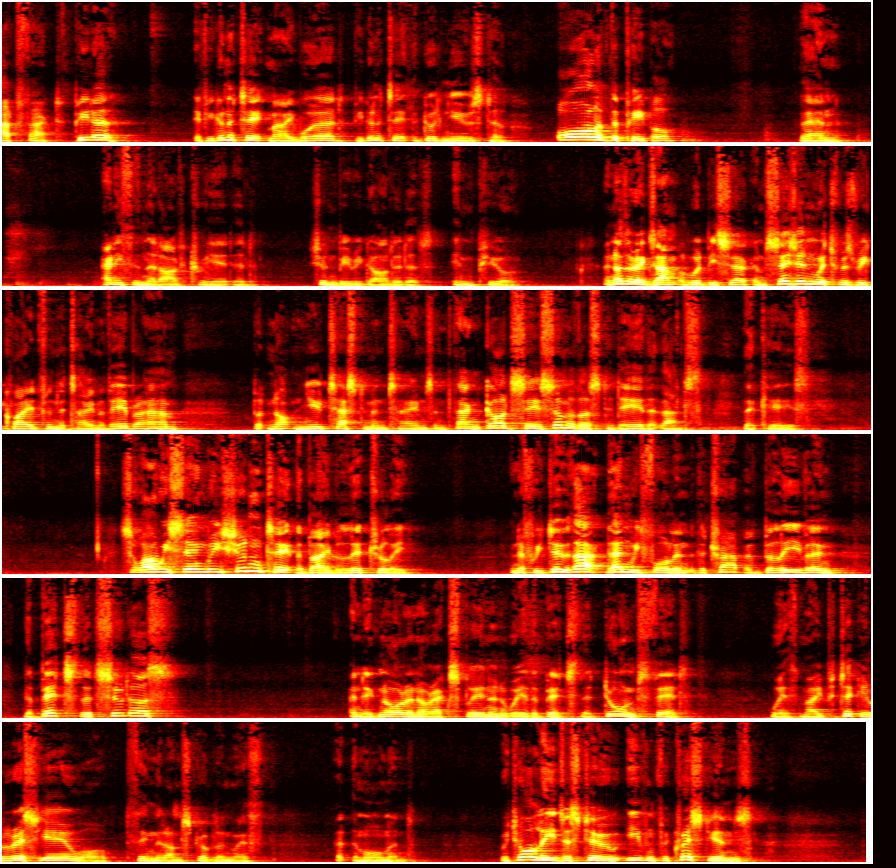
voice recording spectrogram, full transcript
that fact. Peter, if you're going to take my word, if you're going to take the good news to all of the people, then anything that I've created shouldn't be regarded as impure. Another example would be circumcision, which was required from the time of Abraham, but not New Testament times. And thank God, say some of us today, that that's the case. So are we saying we shouldn't take the Bible literally? And if we do that, then we fall into the trap of believing the bits that suit us and ignoring or explaining away the bits that don't fit with my particular issue or thing that I'm struggling with at the moment. Which all leads us to, even for Christians,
